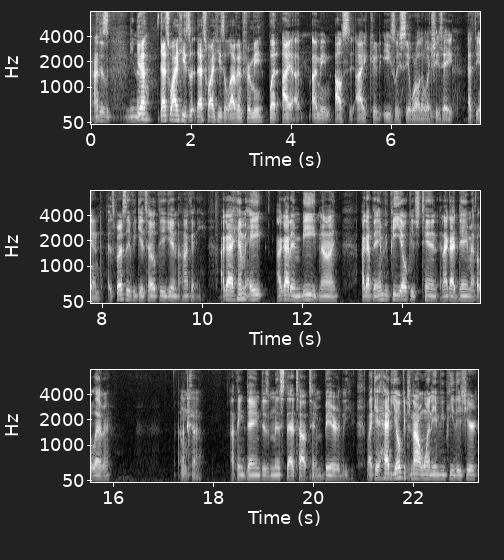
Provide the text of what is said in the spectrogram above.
I just you know Yeah, that's why he's that's why he's eleven for me. But I I mean I'll see I could easily see a world in which he's eight at the end. especially if he gets healthy again. I can I got him eight, I got Embiid nine, I got the MVP Jokic ten, and I got Dame at eleven. Okay. I think Dame just missed that top ten barely. Like it had Jokic not won MVP this year,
